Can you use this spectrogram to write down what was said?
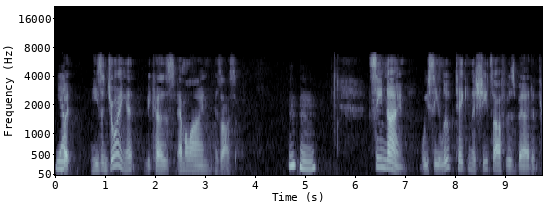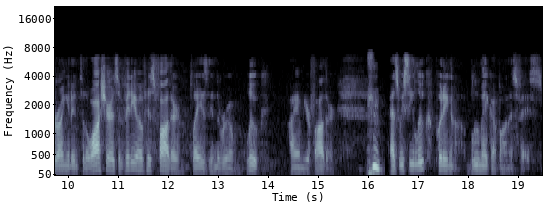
Yep. But he's enjoying it because Emmeline is awesome. mm-hmm. Scene 9. We see Luke taking the sheets off of his bed and throwing it into the washer as a video of his father plays in the room. Luke, I am your father. Hmm. as we see Luke putting blue makeup on his face.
